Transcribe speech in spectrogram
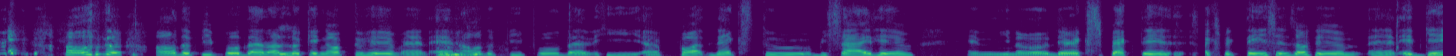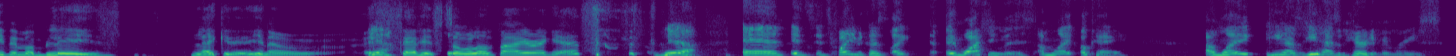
all the all the people that are looking up to him and and Mhm. all the people that he uh, fought next to beside him and you know their expected expectations of him and it gave him a blaze like it, you know it Yeah. set his soul on fire i guess Yeah, and it's it's funny because like in watching this, I'm like, okay, I'm like he has he has inherited memories.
